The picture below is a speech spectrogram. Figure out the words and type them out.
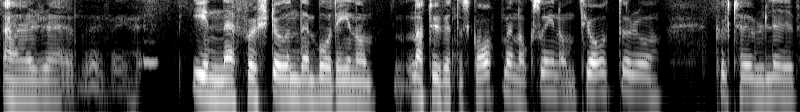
är eh, inne för stunden både inom naturvetenskap men också inom teater och kulturliv.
